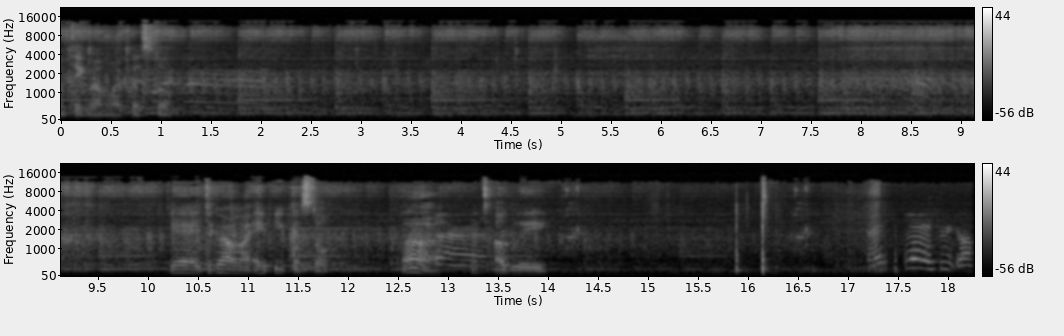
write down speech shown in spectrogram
I'll take him out with my pistol. Yeah, I took him out with my AP pistol. Ah, that's ugly. Right? Yeah, three. Uh,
